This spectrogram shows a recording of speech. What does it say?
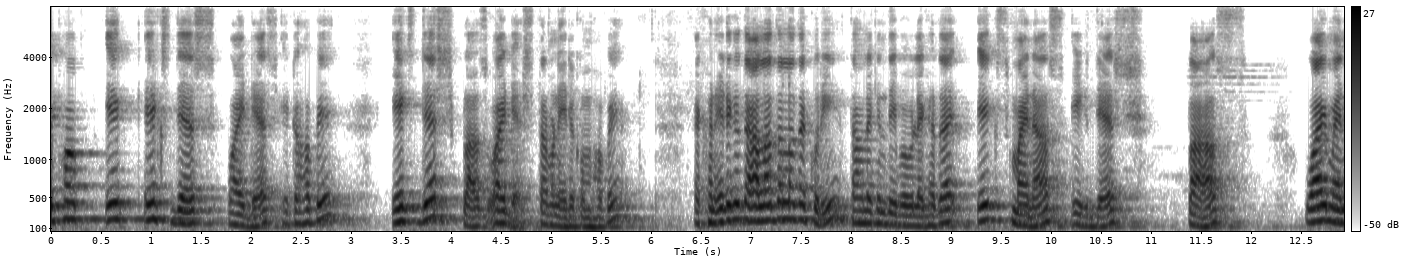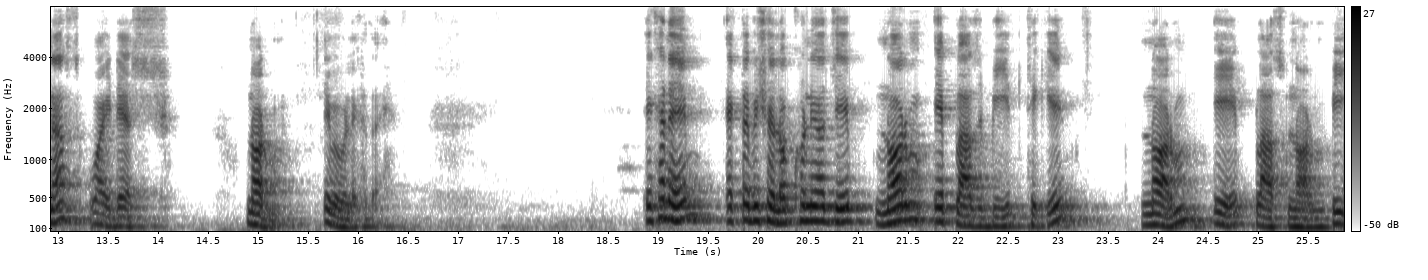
f of x dash y dash এটা হবে x dash plus y dash তার মানে এরকম হবে। এখন এটা যদি আলাদা আলাদা করি, তাহলে কিন্তু এইভাবে লেখা যায় X minus X dash plus Y minus Y dash norm এইভাবে লেখা যায়। এখানে একটা বিষয় লক্ষণীয় যে নর্ম এ প্লাস বি থেকে norm A plus norm B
